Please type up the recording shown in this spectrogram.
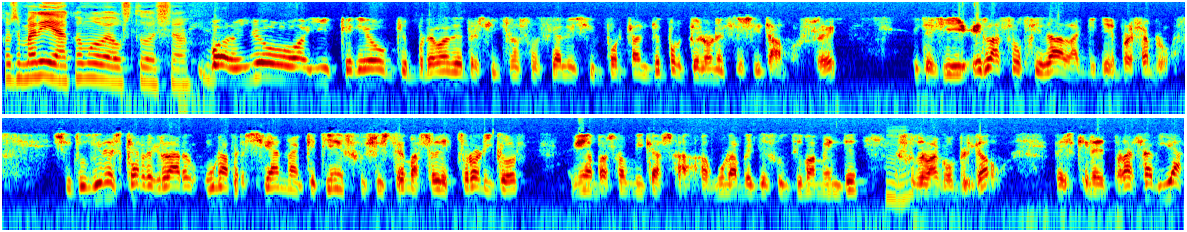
José María, ¿cómo veus tú això? Bueno, yo ahí creo que el problema de prestigio social es importante porque lo necesitamos. ¿eh? Es decir, es la sociedad la que tiene. Por ejemplo, si tú tienes que arreglar una persiana que tiene sus sistemas electrónicos, a mí me ha pasado en mi casa algunas veces últimamente, eso te va complicado. Pero es que en el Plaza había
